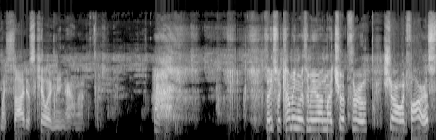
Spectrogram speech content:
my side is killing me now, man. Thanks for coming with me on my trip through Sherwood Forest.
